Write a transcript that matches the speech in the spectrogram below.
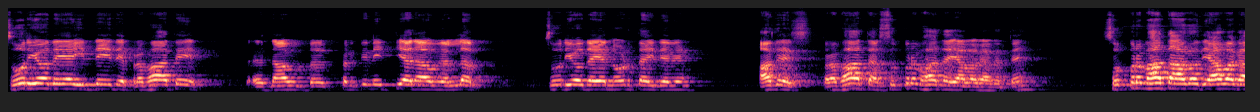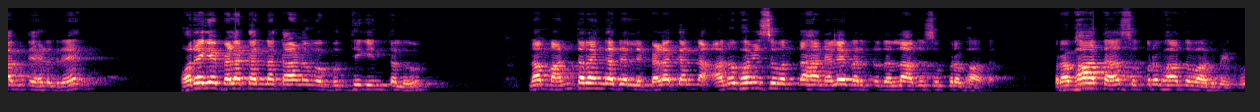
ಸೂರ್ಯೋದಯ ಇದ್ದೇ ಇದೆ. ಪ್ರಭಾತೆ, ನಾವು ಪ್ರತಿನಿತ್ಯ ನಾವು ಎಲ್ಲ ಸೂರ್ಯೋದಯ ನೋಡ್ತಾ ಇದ್ದೇವೆ. ಆದರೆ ಪ್ರಭಾತ, ಸುಪ್ರಭಾತ ಯಾವಾಗ ಆಗುತ್ತೆ? ಸುಪ್ರಭಾತ ಆಗೋದು ಯಾವಾಗ ಅಂತ ಹೇಳಿದ್ರೆ, ಹೊರಗೆ ಬೆಳಕನ್ನು ಕಾಣುವ ಬುದ್ಧಿಗಿಂತಲೂ ನಮ್ಮ ಅಂತರಂಗದಲ್ಲಿ ಬೆಳಕನ್ನು ಅನುಭವಿಸುವಂತಹ ನೆಲೆ ಬರ್ತದಲ್ಲ, ಅದು ಸುಪ್ರಭಾತ. ಪ್ರಭಾತ ಸುಪ್ರಭಾತವಾಗಬೇಕು.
